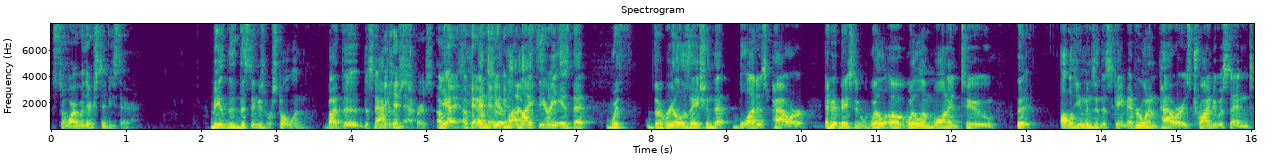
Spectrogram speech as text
So why were there civvies there? because the, the cities were stolen by the the snappers, kidnappers. Okay, okay, And okay, yeah, okay, my, my theory sense. is that with the realization that blood is power, and it basically Will uh, Willem wanted to uh, all humans in this game, everyone in power is trying to ascend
